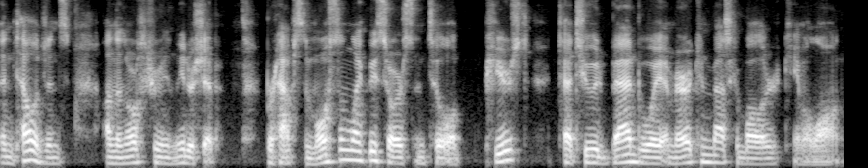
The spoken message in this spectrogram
intelligence on the North Korean leadership. perhaps the most unlikely source until a pierced, tattooed bad boy American basketballer came along.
